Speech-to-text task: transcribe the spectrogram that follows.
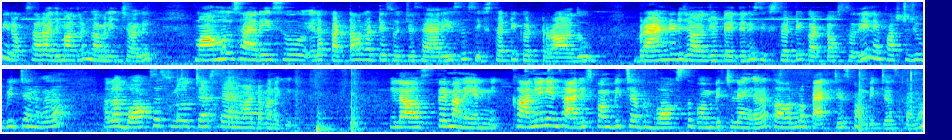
మీరు ఒకసారి అది మాత్రం గమనించాలి. మామూలు శారీస్ ఇలా కట్టాలు కట్టేసి వచ్చే శారీస్ సిక్స్ థర్టీ కట్ రాదు. బ్రాండెడ్ జార్జెట్ అయితేనే సిక్స్ థర్టీ కట్ వస్తుంది. నేను ఫస్ట్ చూపించాను కదా. అలా బాక్సెస్లో వచ్చేస్తాయి అనమాట మనకి. ఇలా వస్తాయి మన అన్ని కానీ నేను శారీస్ పంపించేప్పుడు బాక్స్తో పంపించలేం కదా కవర్లో ప్యాక్ చేసి పంపించేస్తాను.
